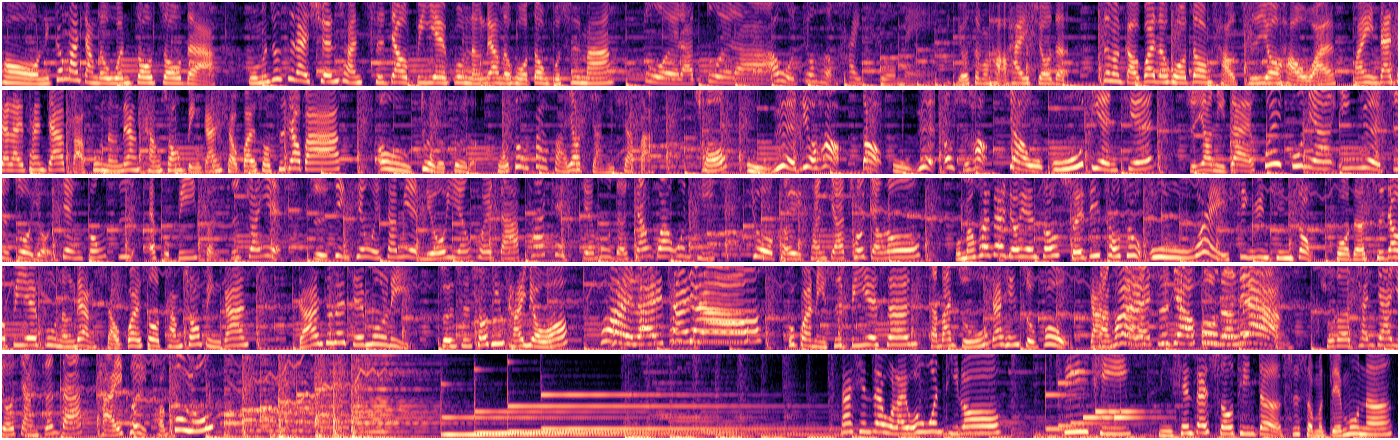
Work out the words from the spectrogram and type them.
哦，你干嘛讲的文绉绉的啊？我们就是来宣传吃掉毕业负能量的活动，不是吗？对啦对啦，啊，我就很害羞没。 有什么好害羞的？这么搞怪的活动，好吃又好玩，欢迎大家来参加，把负能量糖霜饼干小怪兽吃掉吧！哦，对了对了，活动办法要讲一下吧。从五月六号到五月二十号下午五点前，只要你在灰姑娘音乐制作有限公司 FB 粉丝专业指定天文下面留言回答 Podcast 节目的相关问题，就可以参加抽奖喽。我们会在留言中随机抽出五位幸运听众，获得吃掉毕业负能量小怪兽糖霜饼干。答案就在节目里，准时收听才有哦！快来参加哦！不管你是毕业生、上班族、家庭主妇，赶快来吃掉负能量！除了参加有奖征答，还可以团购哟。那现在我来问问题喽。第一题，你现在收听的是什么节目呢？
